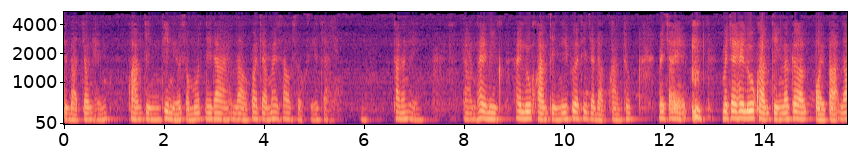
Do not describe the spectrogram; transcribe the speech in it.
ฏิบัติจนเห็นความจริงที่เหนือสมมุตินี้ได้ เราก็จะไม่เศร้าโศกเสียใจเท่านั้นเอง การให้มีให้รู้ความจริงนี้เพื่อที่จะดับความทุกข์ไม่ใช่ ไม่ใช่ให้รู้ความจริงแล้วก็ปล่อยปะละ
